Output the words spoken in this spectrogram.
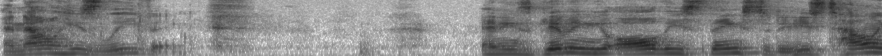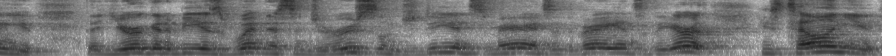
And now he's leaving. And he's giving you all these things to do. He's telling you that you're going to be his witness in Jerusalem, Judea, and Samaria, and to the very ends of the earth. He's telling you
